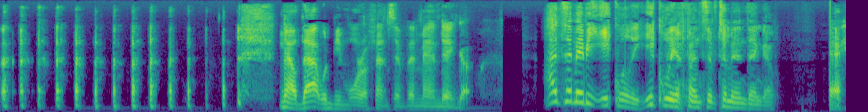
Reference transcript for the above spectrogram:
Now that would be more offensive than Mandingo. I'd say maybe equally, equally offensive to Mandingo. Okay.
